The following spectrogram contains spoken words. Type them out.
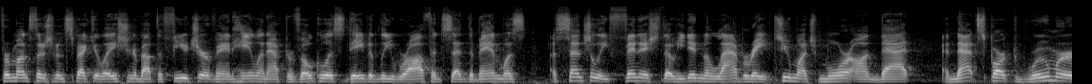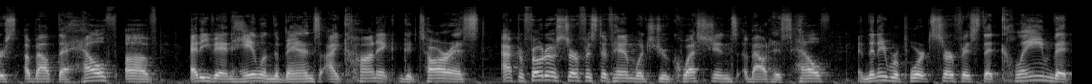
For months, there's been speculation about the future of Van Halen after vocalist David Lee Roth had said the band was essentially finished, though he didn't elaborate too much more on that. And that sparked rumors about the health of Eddie Van Halen, the band's iconic guitarist. After photos surfaced of him, which drew questions about his health, and then a report surfaced that claimed that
